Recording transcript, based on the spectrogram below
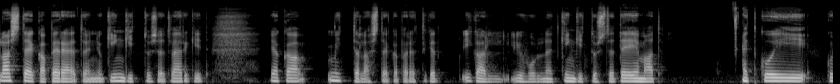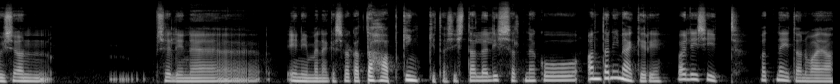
lastega pered on ju kingitused, värgid ja ka mitte lastega pered, tegelikult igal juhul need kingituste teemad. et kui, kui see on selline inimene, kes väga tahab kinkida, siis talle lihtsalt nagu anda nimekiri, vali siit, vot neid on vaja.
